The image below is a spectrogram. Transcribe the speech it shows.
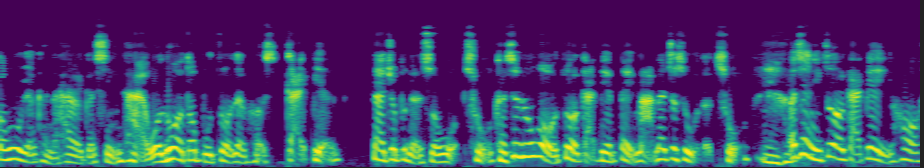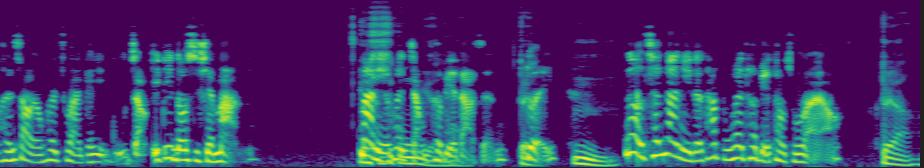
公务员可能还有一个心态，我如果都不做任何改变。那就不能说我错，可是如果我做了改变被骂，那就是我的错。嗯，而且你做了改变以后，很少人会出来给你鼓掌，一定都是先骂你，骂你会讲特别大声。对，嗯，那称赞你的他不会特别跳出来啊。对啊，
